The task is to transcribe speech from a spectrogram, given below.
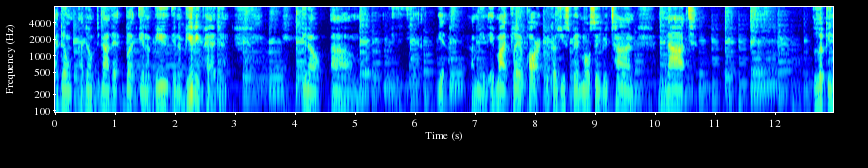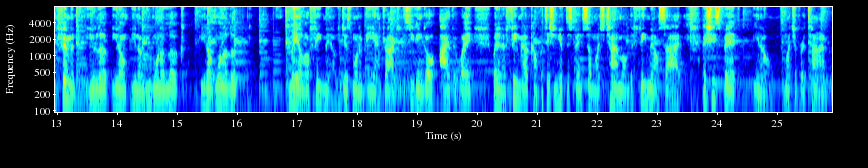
I don't I don't deny that. But in a beauty in a beauty pageant, you know, um, yeah, I mean, it might play a part because you spend most of your time not looking feminine. You look, you don't, you know, you want to look, you don't want to look male or female. You just want to be androgynous. You can go either way. But in a female competition, you have to spend so much time on the female side. And she spent, you know, much of her time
